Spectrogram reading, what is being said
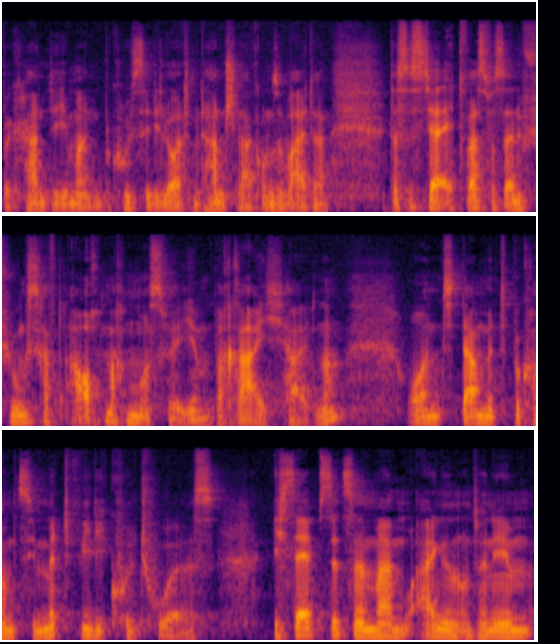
bekannte jemanden, begrüßte die Leute mit Handschlag und so weiter. Das ist ja etwas, was eine Führungskraft auch machen muss für ihren Bereich halt. Ne? Und damit bekommt sie mit, wie die Kultur ist. Ich selbst sitze in meinem eigenen Unternehmen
